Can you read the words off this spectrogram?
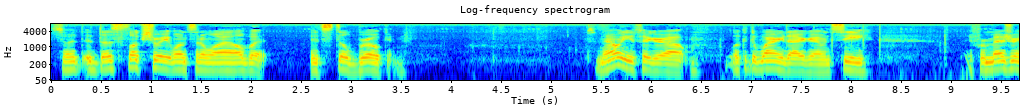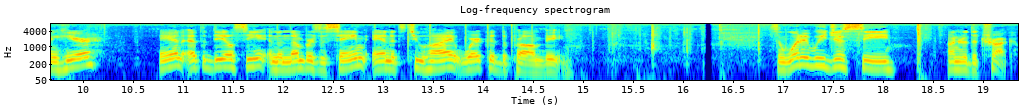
so it, it does fluctuate once in a while, but it's still broken. So now we need to figure out, look at the wiring diagram and see if we're measuring here, and at the DLC and the number is the same and it's too high, where could the problem be? So what did we just see under the truck?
